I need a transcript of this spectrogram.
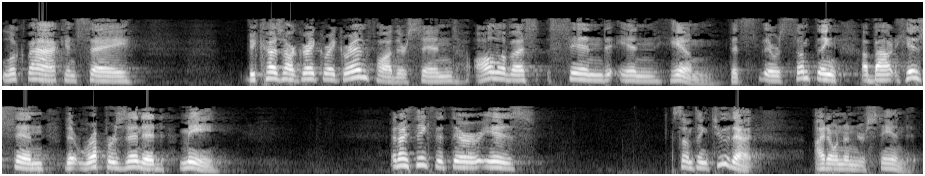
look back and say, because our great great grandfather sinned, all of us sinned in him. That there was something about his sin that represented me. And I think that there is something to that. I don't understand it.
